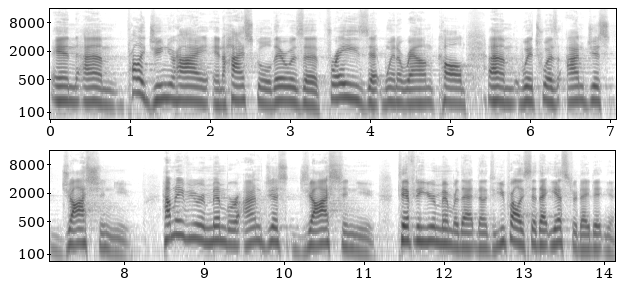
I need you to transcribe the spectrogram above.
in um, probably junior high and high school, there was a phrase that went around called, um, which was, I'm just joshing you. How many of you remember, I'm just joshing you? Tiffany, you remember that, don't you? You probably said that yesterday, didn't you?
